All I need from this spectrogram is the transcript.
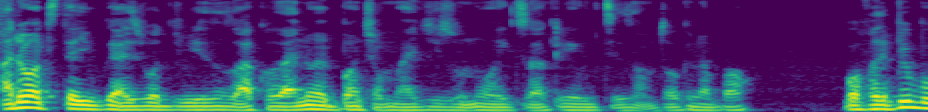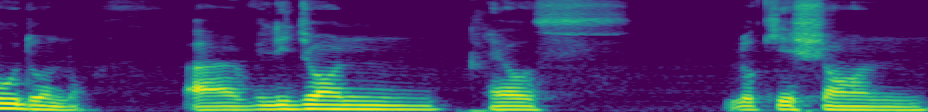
I don't want to tell you guys what the reasons are because I know a bunch of my G's will know exactly what it is I'm talking about. But for the people who don't know, uh, religion, health, location,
